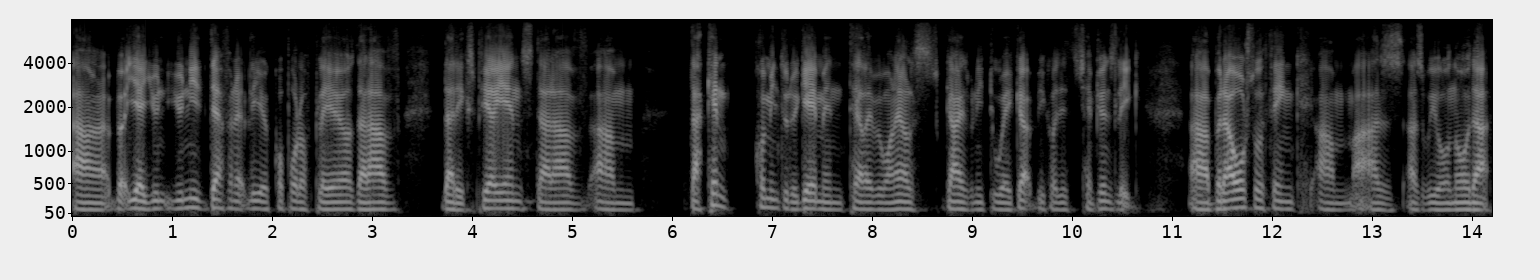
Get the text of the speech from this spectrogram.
Uh, but yeah, you you need definitely a couple of players that have that experience, that have um, that can come into the game and tell everyone else, guys, we need to wake up because it's Champions League. Uh, but I also think, um, as as we all know, that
